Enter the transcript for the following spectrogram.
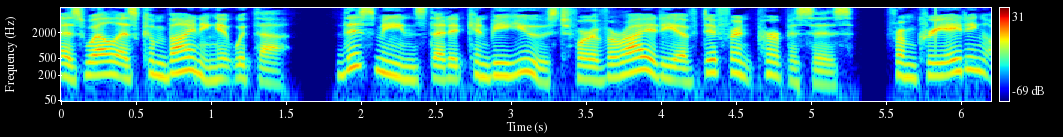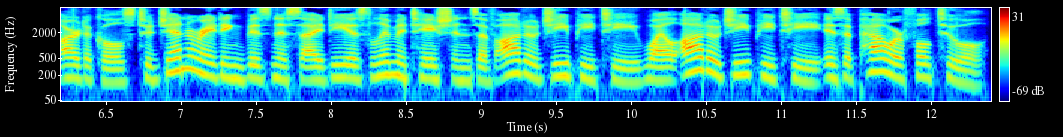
as well as combining it with the. This means that it can be used for a variety of different purposes, from creating articles to generating business ideas. Limitations of AutoGPT While AutoGPT is a powerful tool,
